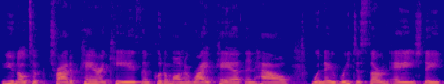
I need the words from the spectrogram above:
you know to try to parent kids and put them on the right path and how when they reach a certain age they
